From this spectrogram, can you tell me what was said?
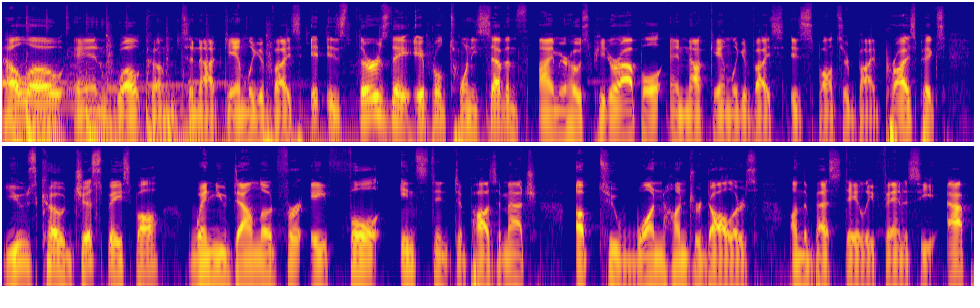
Hello and welcome to Not Gambling Advice. It is Thursday, April 27th. I'm your host, Peter Appel, and Not Gambling Advice is sponsored by Prize Picks. Use code JustBaseball when you download for a full instant deposit match up to $100 on the best daily fantasy app.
